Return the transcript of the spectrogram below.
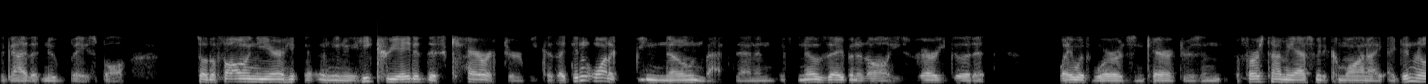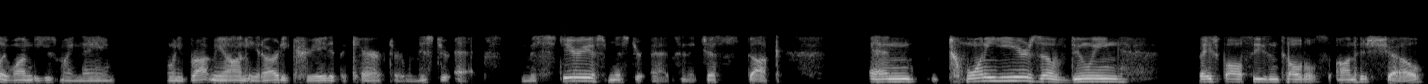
the guy that knew baseball. So the following year, he, you he created this character because I didn't want to be known back then. And if you know Czaban at all, he's very good at play with words and characters. And the first time he asked me to come on, I, I didn't really want him to use my name. When he brought me on, he had already created the character Mr. X, mysterious Mr. X, and it just stuck. And 20 years of doing baseball season totals on his show.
